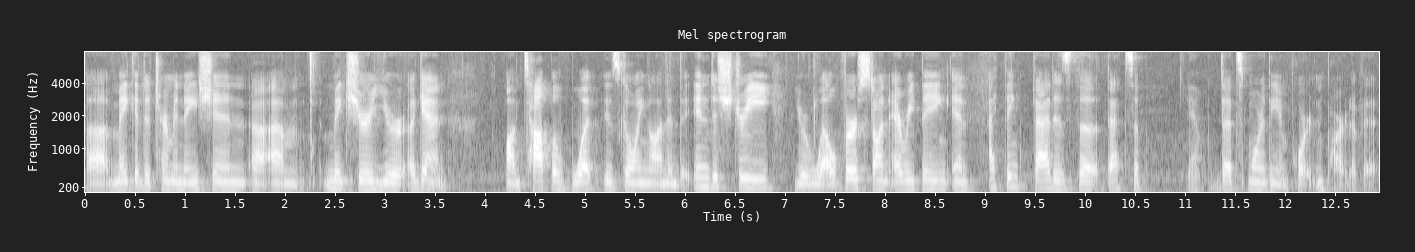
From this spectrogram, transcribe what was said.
uh, make a determination, uh, um, make sure you're, again, on top of what is going on in the industry, you're well versed on everything, and I think that is the that's a Yeah. that's more the important part of it.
